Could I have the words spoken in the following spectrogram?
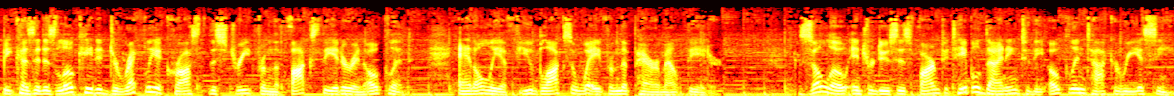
because it is located directly across the street from the Fox Theater in Oakland and only a few blocks away from the Paramount Theater. Xolo introduces farm-to-table dining to the Oakland taqueria scene.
